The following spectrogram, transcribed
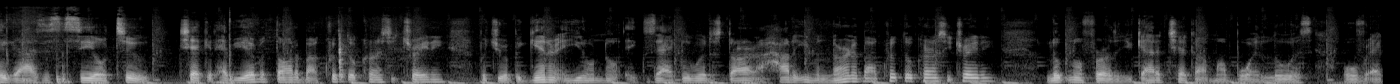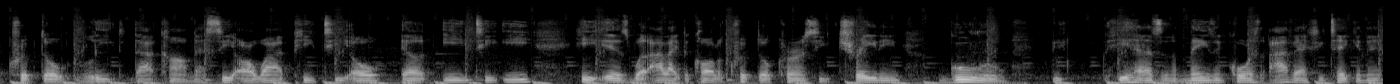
Hey guys, this is CO2. Check it. Have you ever thought about cryptocurrency trading, but you're a beginner and you don't know exactly where to start or how to even learn about cryptocurrency trading? Look no further. You got to check out my boy Lewis over at cryptolete.com. That's C R Y P T O L E T E. He is what I like to call a cryptocurrency trading guru. He has an amazing course. I've actually taken it.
